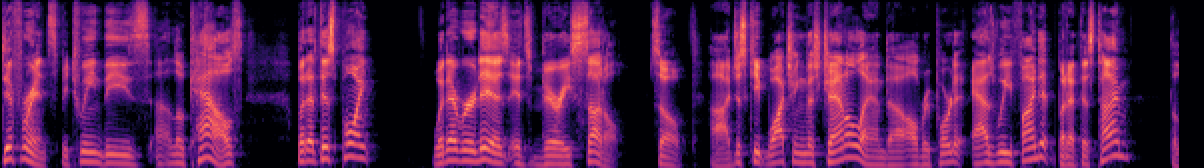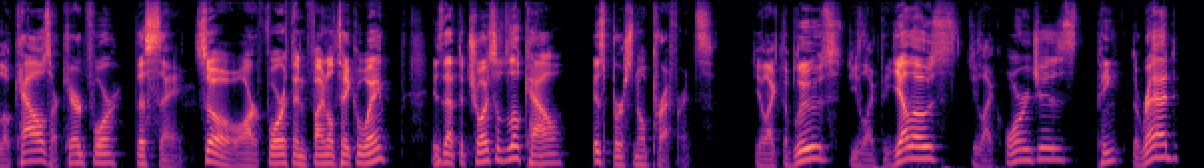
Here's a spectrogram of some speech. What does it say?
difference between these uh, locales, but at this point, whatever it is, it's very subtle. So uh, just keep watching this channel and uh, I'll report it as we find it. But at this time, the locales are cared for the same. So, our fourth and final takeaway is that the choice of locale is personal preference. Do you like the blues? Do you like the yellows? Do you like oranges? Pink, the red?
